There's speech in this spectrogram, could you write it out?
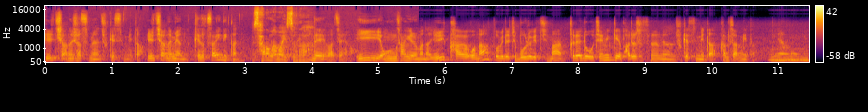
잃지 않으셨으면 좋겠습니다. 잃지 않으면 계속 쌓이니까요. 살아남아 있어라. 네, 맞아요. 이 영상이 얼마나 유익하거나 도움이 될지 모르겠지만 그래도 재밌게 봐주셨으면 좋겠습니다. 감사합니다. 안녕.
